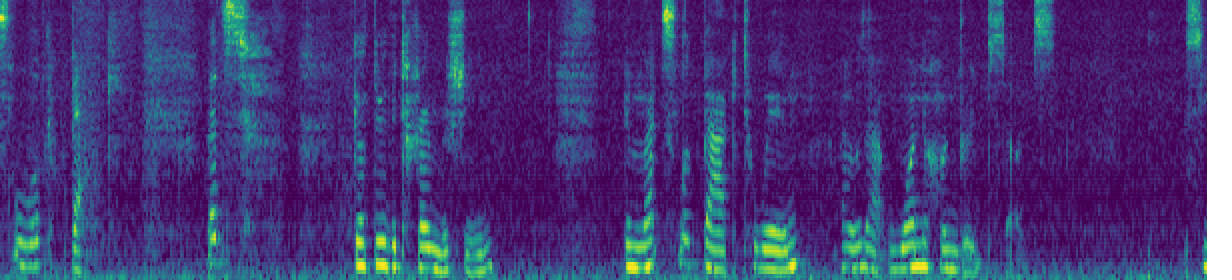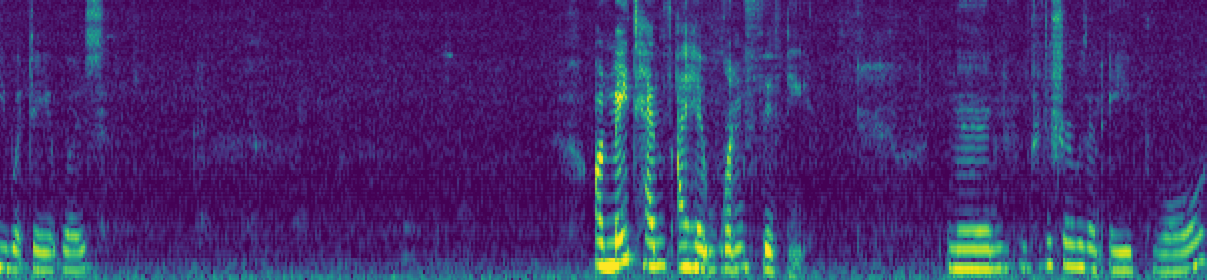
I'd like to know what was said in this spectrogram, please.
Let's look back. Let's go through the time machine. And let's look back to when I was at 100 subs. See what day it was. On May 10th, I hit 150. And then I'm pretty sure it was in April.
